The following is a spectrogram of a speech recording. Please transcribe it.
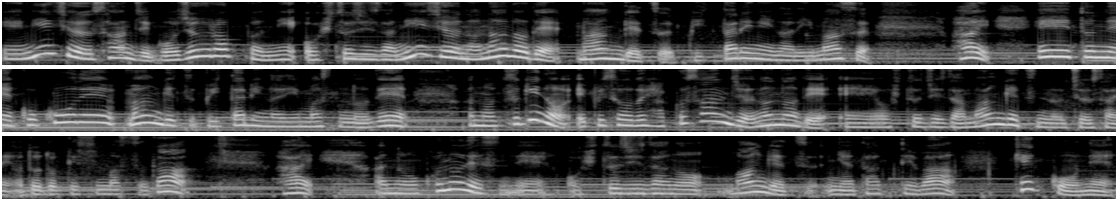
えー、23時56分にお羊座27度で満月ぴったりになります。はい。えーとね、ここで満月ぴったりになりますので、あの、次のエピソード137で、えー、お羊座満月の宇宙サインお届けしますが、はい。あの、このですね、お羊座の満月にあたっては、結構ね、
